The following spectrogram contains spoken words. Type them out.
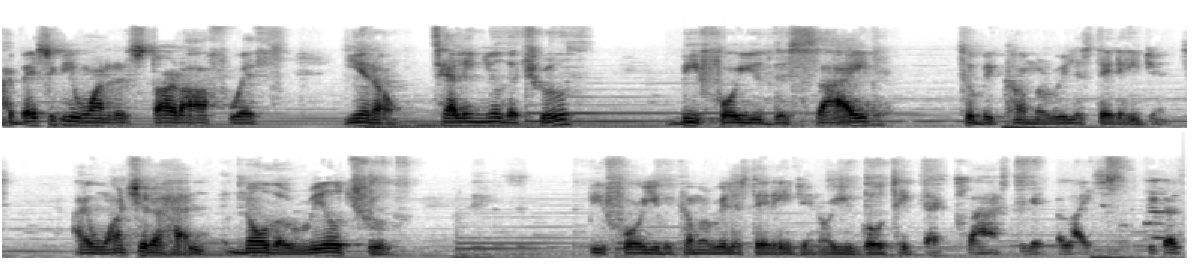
I basically wanted to start off with you know, telling you the truth before you decide to become a real estate agent. I want you to have, know the real truth before you become a real estate agent or you go take that class to get the license because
